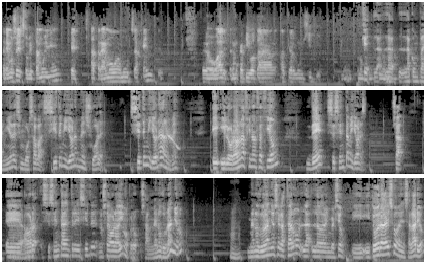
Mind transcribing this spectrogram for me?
Tenemos esto que está muy bien, que atraemos a mucha gente, pero vale, tenemos que pivotar hacia algún sitio. No Es que la, funciona. la- la compañía desembolsaba 7 millones mensuales. 7 millones al mes. Y, y lograron una financiación de 60 millones. O sea, eh, ahora 60 entre 7, no sé ahora mismo, pero o sea, en menos de un año, ¿no? Ujú. menos de un año se gastaron la, la la inversión. Y, y todo era eso en salario.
